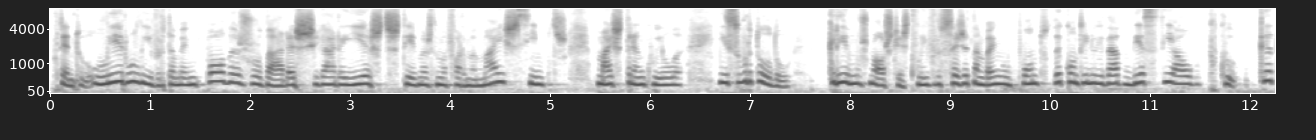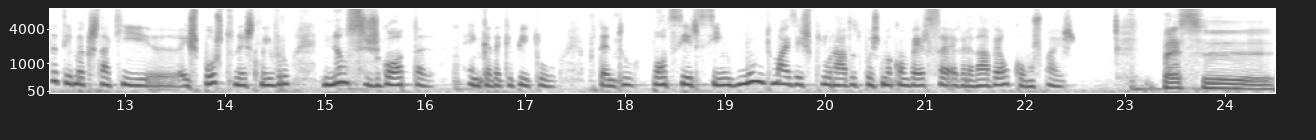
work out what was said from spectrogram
Portanto, ler o livro também pode ajudar a chegar a estes temas de uma forma mais simples, mais tranquila e, sobretudo, queremos nós que este livro seja também o ponto da continuidade desse diálogo, porque cada tema que está aqui uh, exposto neste livro não se esgota em cada capítulo. Portanto, pode ser sim muito mais explorado depois de uma conversa agradável com os pais. Parece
